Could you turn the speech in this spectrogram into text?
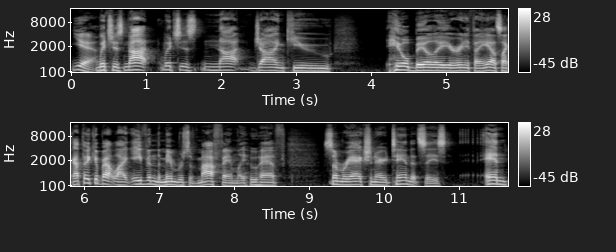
yeah. which is not which is not John Q hillbilly or anything else. Like I think about like even the members of my family who have some reactionary tendencies and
